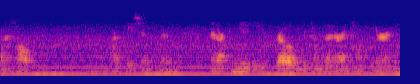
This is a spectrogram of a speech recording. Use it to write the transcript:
want to help um, our patients and, and our communities grow and become better and healthier. And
